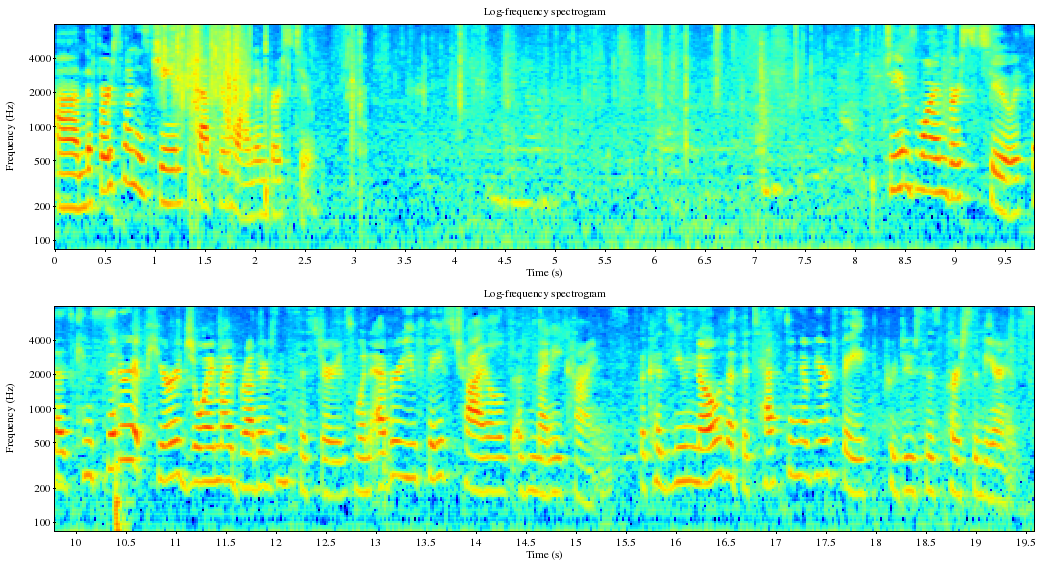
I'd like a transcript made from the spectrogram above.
Um, the first one is James chapter 1 and verse 2. James 1, verse 2, it says, Consider it pure joy, my brothers and sisters, whenever you face trials of many kinds, because you know that the testing of your faith produces perseverance.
